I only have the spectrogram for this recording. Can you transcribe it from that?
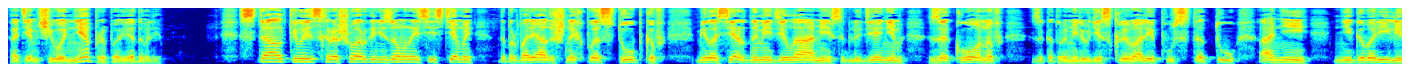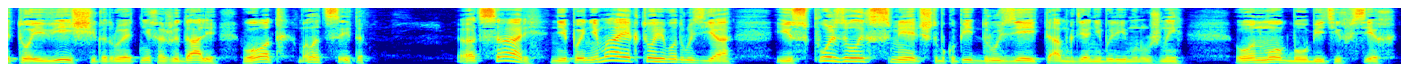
а тем, чего не проповедовали. Сталкиваясь с хорошо организованной системой добропорядочных поступков, милосердными делами и соблюдением законов, за которыми люди скрывали пустоту, они не говорили той вещи, которую от них ожидали. Вот молодцы-то! А царь, не понимая, кто его друзья, использовал их смерть, чтобы купить друзей там, где они были ему нужны. Он мог бы убить их всех —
